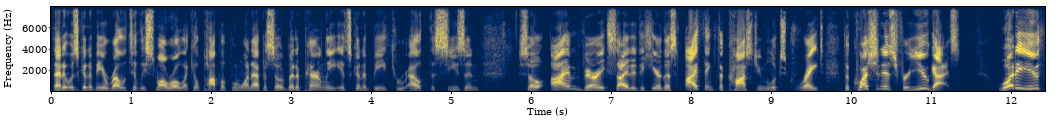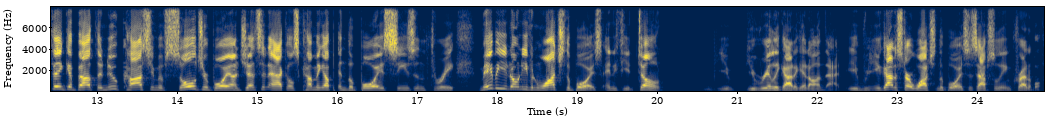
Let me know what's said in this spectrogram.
that it was going to be a relatively small role, like he'll pop up in one episode, but apparently it's going to be throughout the season. So I'm very excited to hear this. I think the costume looks great. The question is for you guys. What do you think about the new costume of Soldier Boy on Jensen Ackles coming up in The Boys season three? Maybe you don't even watch The Boys, and if you don't, you you really got to get on that. You you got to start watching the boys. It's absolutely incredible.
